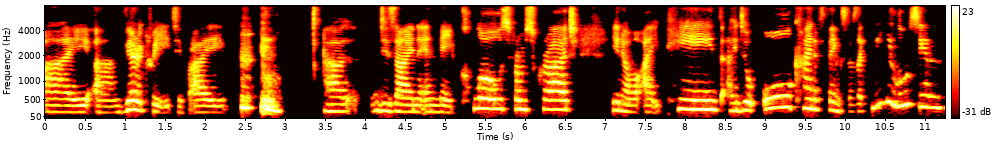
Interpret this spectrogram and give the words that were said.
I am very creative. I uh, design and make clothes from scratch. You know, I paint, I do all kind of things. I was like, me, Lucian,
